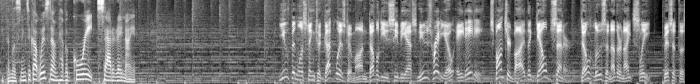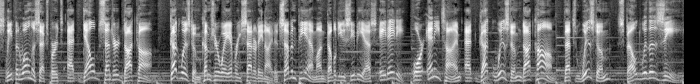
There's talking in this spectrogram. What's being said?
You've been listening to Gut Wisdom. Have a great Saturday night. You've been listening to Gut Wisdom on WCBS News Radio 880, sponsored by the Gelb Center. Don't lose another night's sleep. Visit the sleep and wellness experts at gelbcenter.com. Gut Wisdom comes your way every Saturday night at 7 p.m. on WCBS 880 or anytime at gutwisdom.com. That's wisdom spelled with a Z.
